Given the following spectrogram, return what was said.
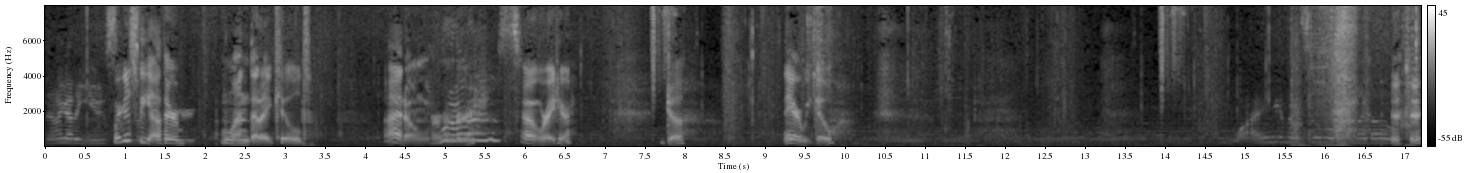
now I gotta use. Where's the other weird one that I killed? I don't remember. Oh, right here. Duh. There we go. Why am I still holding my bow?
